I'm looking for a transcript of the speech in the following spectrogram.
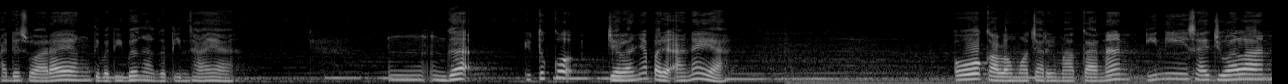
Ada suara yang tiba-tiba ngagetin saya. Mm, enggak, itu kok jalannya pada aneh ya? Oh kalau mau cari makanan ini saya jualan.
